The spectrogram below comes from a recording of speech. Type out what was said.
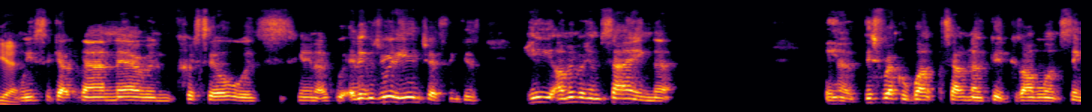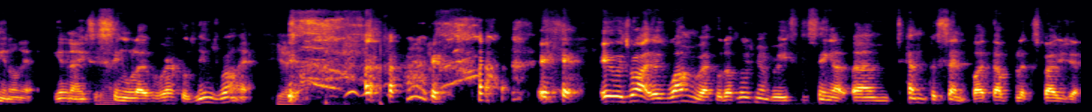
Yeah. We used to go down there, and Chris Hill was, you know, and it was really interesting because he. I remember him saying that, you know, this record won't sound no good because I wasn't singing on it. You know, it's a Yeah. sing all over records, and he was right. Yeah. it was right. There was one record I always remember he used to sing at um, 10% by Double Exposure.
